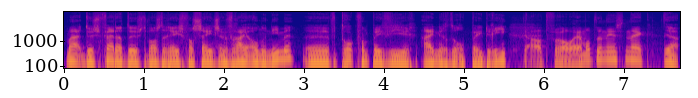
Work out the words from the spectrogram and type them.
maar dus verder dus was de race van Sainz een vrij anonieme. Eh, vertrok van P4, eindigde op P3. Ja, had vooral Hamilton in zijn nek. Ja.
